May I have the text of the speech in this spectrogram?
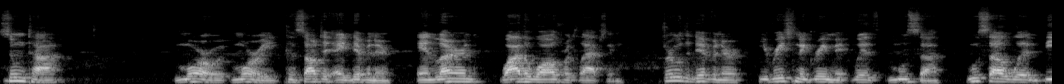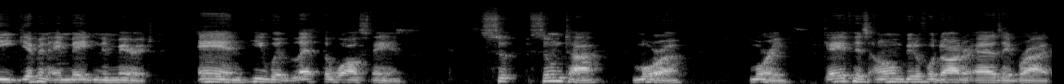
Sunta Mori, Mori consulted a diviner and learned why the walls were collapsing. Through the diviner, he reached an agreement with Musa. Musa would be given a maiden in marriage, and he would let the wall stand. Su- Sunta Mora Mori gave his own beautiful daughter as a bride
